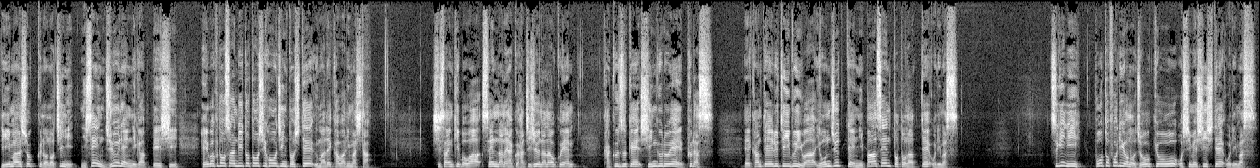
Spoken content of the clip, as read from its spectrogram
リーマンショックの後に2010年に合併し、平和不動産リート投資法人として生まれ変わりました。資産規模は1787億円、格付けシングル A プラス、え鑑定 LTV は40.2%となっております。次に、ポートフォリオの状況をお示ししております。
